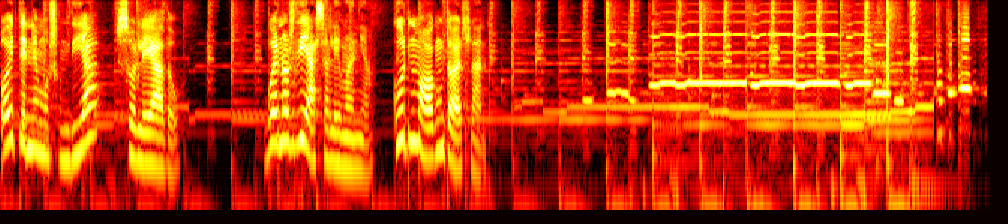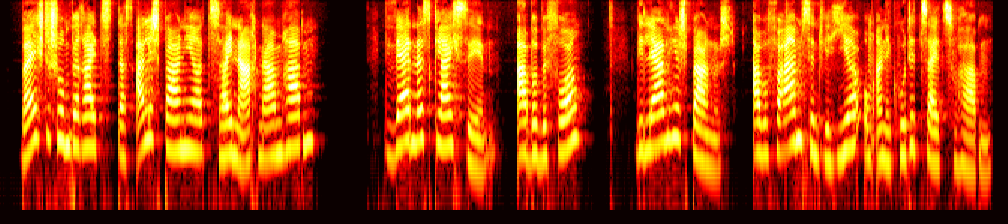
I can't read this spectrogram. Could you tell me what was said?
Hoy tenemos un día soleado. Buenos días, Alemania. Guten Morgen, Deutschland. Weißt du schon bereits, dass alle Spanier zwei Nachnamen haben? Wir werden es gleich sehen. Aber bevor, wir lernen hier Spanisch. Aber vor allem sind wir hier, um eine gute Zeit zu haben.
